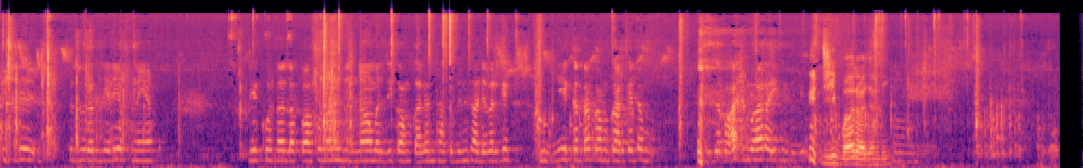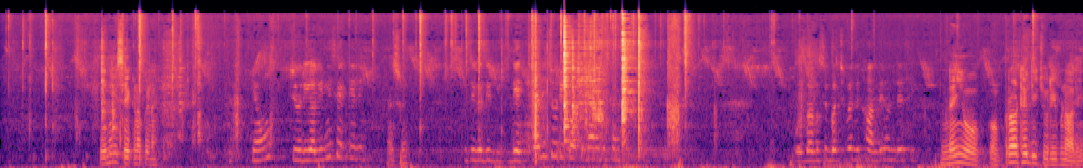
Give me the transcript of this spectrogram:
ਪਿਛਲੇ ਬਜ਼ੁਰਗ ਜਿਹੜੇ ਆਪਣੇ ਆ ਦੇਖੋ ਤਾਂ ਪਾਕ ਉਹਨਾਂ ਨੂੰ ਜਿੰਨਾ ਮਰਜ਼ੀ ਕੰਮ ਕਰ ਲੈਣ ਥੱਕਦੇ ਨੇ ਸਾਡੇ ਵਰਗੇ। ਇੱਕ ਅੱਧਾ ਕੰਮ ਕਰਕੇ ਤਾਂ ਜ਼ਬਾਨ ਬਾਹਰ ਆਈ ਹੁੰਦੀ ਹੈ। ਜੀ ਬਾਹਰ ਆ ਜਾਂਦੀ। ਇਹਨੂੰ ਵੀ ਸੇਕਣਾ ਪੈਣਾ। ਕਿਉਂ? ਚੂਰੀ ਵਾਲੀ ਨਹੀਂ ਸੇਕੀ ਦੀ? ਅੱਛਾ। ਤੁਸੀਂ ਕਦੀ ਦੇਖਿਆ ਨਹੀਂ ਚੂਰੀ ਕੁੱਟ ਜਾਣ ਕਿਸੇ ਨੇ ਉਹਦਾ ਤੁਸੀਂ ਬਚਪਨ ਚ ਖਾਂਦੇ ਹੁੰਦੇ ਸੀ। ਨਹੀਂ ਉਹ ਪਰਾਠੇ ਦੀ ਚੂਰੀ ਬਣਾ ਲਈ।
